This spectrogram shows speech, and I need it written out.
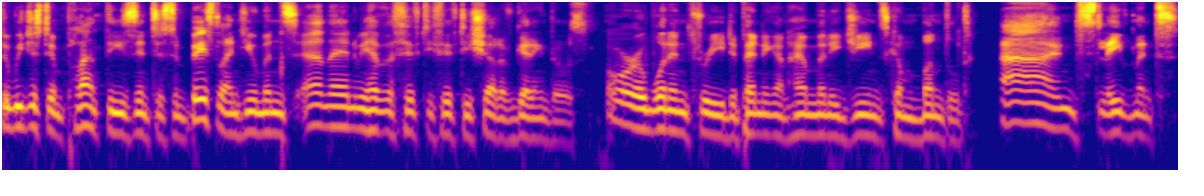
So we just implant these into some baseline humans, and then we have a 50-50 shot of getting those. Or a 1 in 3, depending on how many genes come bundled. Ah, enslavement.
